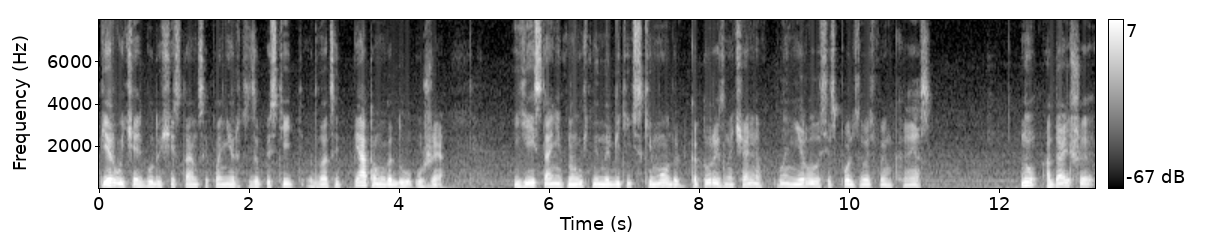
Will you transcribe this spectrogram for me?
Первую часть будущей станции планируется запустить в 2025 году уже. Ей станет научный энергетический модуль, который изначально планировалось использовать в МКС. Ну, а дальше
